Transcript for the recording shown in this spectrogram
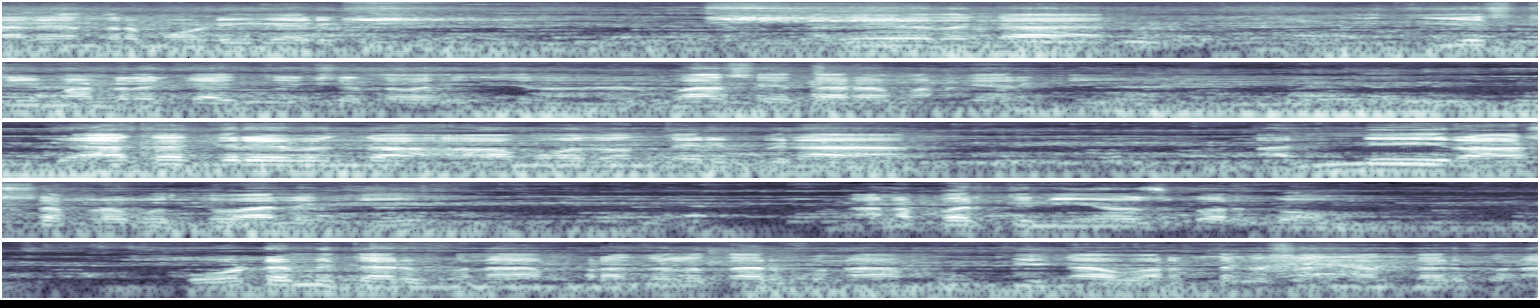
నరేంద్ర మోడీ గారికి అదేవిధంగా జిఎస్టీ మండలికి అధ్యక్షత వహించిన నిర్మలా సీతారామన్ గారికి ఏకగ్రీవంగా ఆమోదం తెలిపిన అన్ని రాష్ట్ర ప్రభుత్వాలకి అనపర్తి నియోజకవర్గం కూటమి తరఫున ప్రజల తరఫున ముఖ్యంగా వర్తక సంఘం తరఫున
